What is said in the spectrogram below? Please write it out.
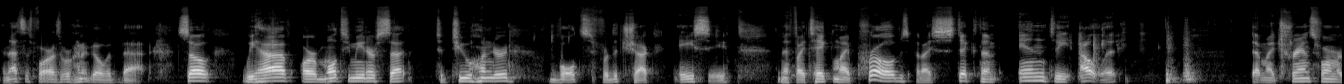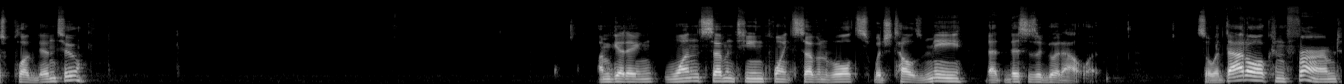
And that's as far as we're going to go with that. So we have our multimeter set to 200 volts for the check AC. And if I take my probes and I stick them into the outlet, that my transformer is plugged into. I'm getting 117.7 volts, which tells me that this is a good outlet. So with that all confirmed,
